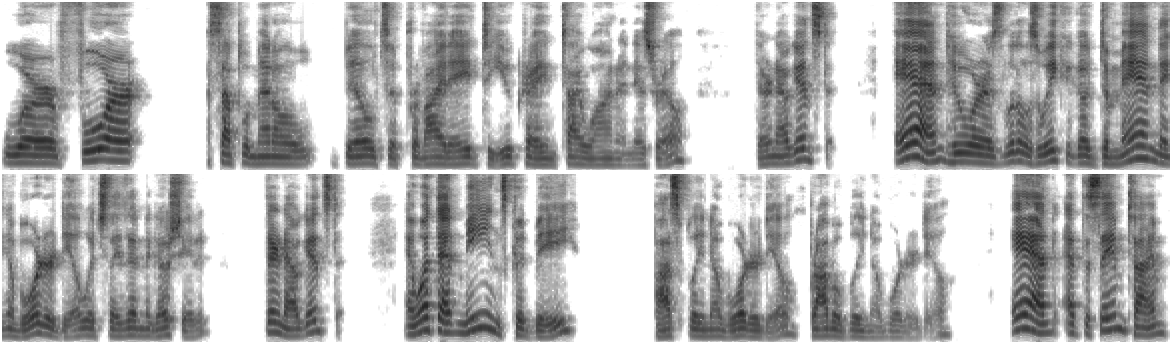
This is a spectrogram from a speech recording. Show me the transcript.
were for a supplemental bill to provide aid to Ukraine, Taiwan, and Israel, they're now against it. And who were as little as a week ago demanding a border deal, which they then negotiated, they're now against it. And what that means could be possibly no border deal, probably no border deal. And at the same time,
